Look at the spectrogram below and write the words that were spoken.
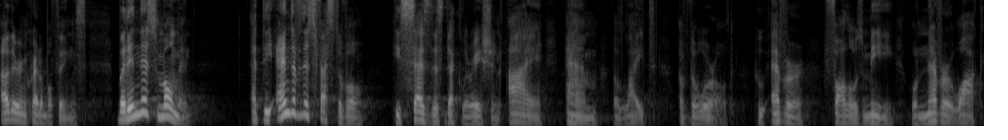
other incredible things. But in this moment, at the end of this festival, he says this declaration I am the light of the world. Whoever follows me will never walk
